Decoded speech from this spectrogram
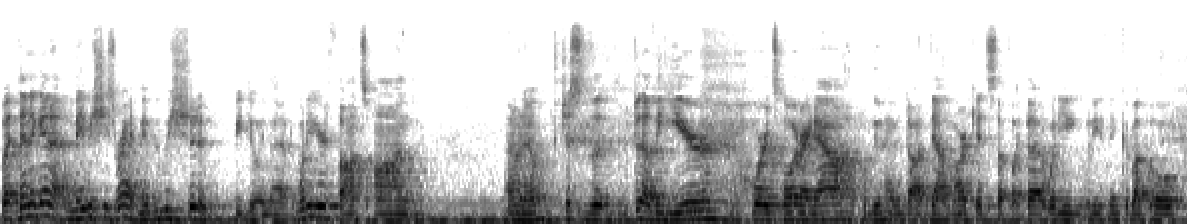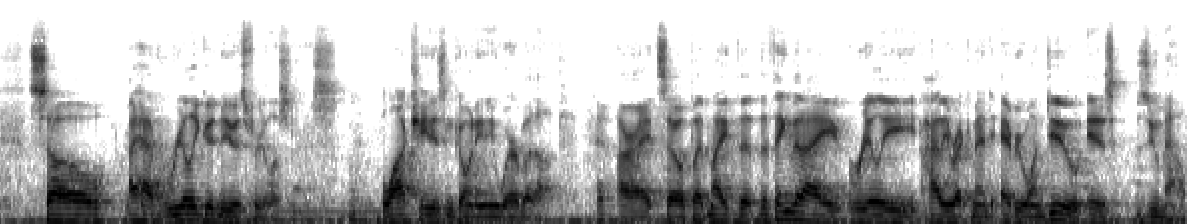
But then again, maybe she's right. Maybe we shouldn't be doing that. What are your thoughts on I don't know, just the the year where it's going right now. We have down market stuff like that. What do you what do you think about the whole? So I have really good news for your listeners. Blockchain isn't going anywhere but up. Yeah. All right. So, but my the, the thing that I really highly recommend everyone do is zoom out.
